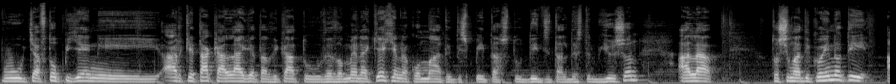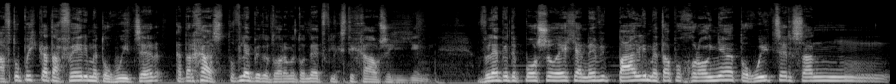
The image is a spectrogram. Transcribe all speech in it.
που και αυτό πηγαίνει αρκετά καλά για τα δικά του δεδομένα και έχει ένα κομμάτι της πίτας του digital distribution αλλά το σημαντικό είναι ότι αυτό που έχει καταφέρει με το Witcher καταρχάς το βλέπετε τώρα με το Netflix τι χάος έχει γίνει βλέπετε πόσο έχει ανέβει πάλι μετά από χρόνια το Witcher σαν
